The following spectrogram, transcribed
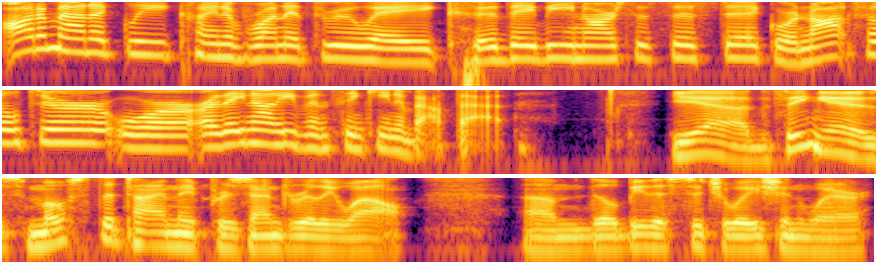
automatically kind of run it through a could they be narcissistic or not filter, or are they not even thinking about that? Yeah, the thing is, most of the time they present really well. Um, there'll be this situation where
